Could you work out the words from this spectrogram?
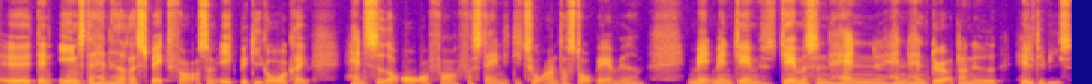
øh, den eneste, han havde respekt for, og som ikke begik overgreb, han sidder over for, for Stanley. De to andre står bag med ham. Men, men James Jameson, han, han, han dør dernede, heldigvis.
